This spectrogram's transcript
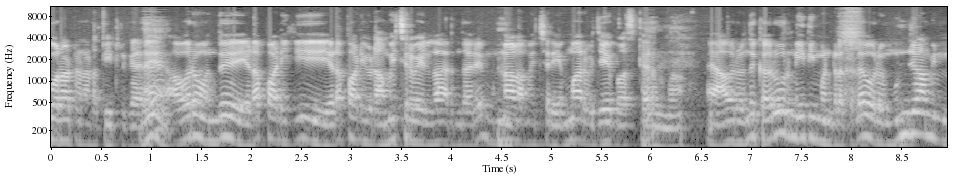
போராட்டம் நடத்திட்டு இருக்காரு. அவரும் வந்து எடப்பாடிக்கு எடப்பாடியோட அமைச்சரவையில் தான் இருந்தாரு. முன்னாள் அமைச்சர் எம் ஆர் விஜயபாஸ்கர். அவர் வந்து கரூர் நீதிமன்றத்துல ஒரு முன்ஜாமீன்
